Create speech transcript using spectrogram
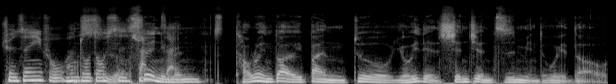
全身衣服很多都是。所以你们讨论到一半，就有一点先见之明的味道。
